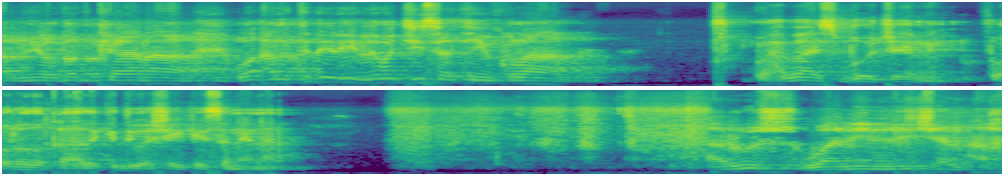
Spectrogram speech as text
arniyo dadkaana waa aragti dheer iyo laba jiisaa tii kulaha waxba ha isboojeenin foorada qaada kadib waa sheekeysanaynaa aruush waa nin lijan ah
